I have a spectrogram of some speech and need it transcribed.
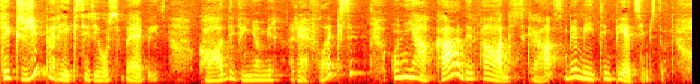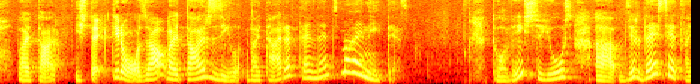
cik žiperīgs ir jūsu bērns, kādi viņam ir refleksi un jā, kāda ir ādas krāsa bērnam piedzimstot. Vai tā ir izteikti rozā, vai tā ir zila, vai tā ir ar tendenci mainīties. To visu jūs uh, dzirdēsiet vai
